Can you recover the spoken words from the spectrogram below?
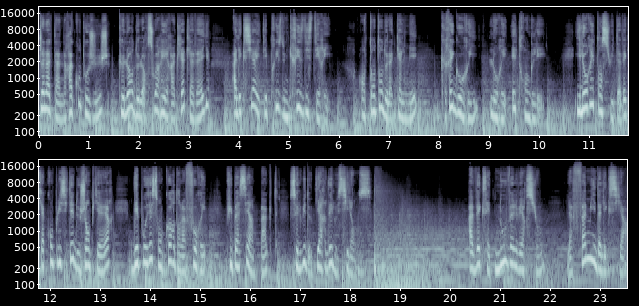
Jonathan raconte au juge que lors de leur soirée raclette la veille, Alexia a été prise d'une crise d'hystérie. En tentant de la calmer, Grégory l'aurait étranglée. Il aurait ensuite, avec la complicité de Jean-Pierre, déposé son corps dans la forêt, puis passé un pacte, celui de garder le silence. Avec cette nouvelle version, la famille d'Alexia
